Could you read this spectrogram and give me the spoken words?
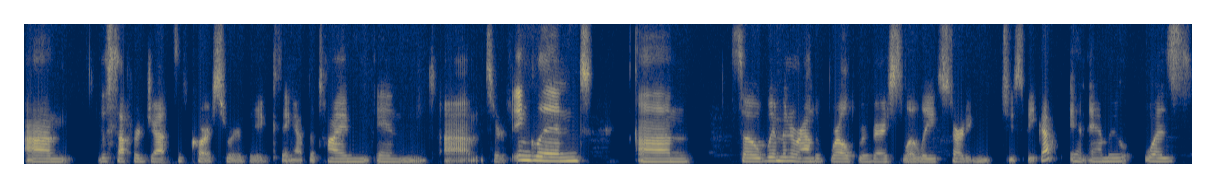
um, the suffragettes, of course, were a big thing at the time in um, sort of England. Um, so women around the world were very slowly starting to speak up, and Ammu was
